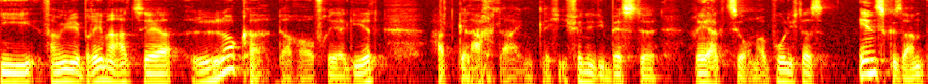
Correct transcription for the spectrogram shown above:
die Familie Bremer hat sehr locker darauf reagiert, hat gelacht eigentlich. Ich finde die beste Reaktion, obwohl ich das insgesamt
